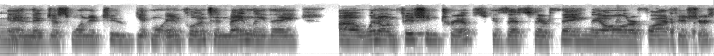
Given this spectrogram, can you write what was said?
Mm-hmm. and they just wanted to get more influence. And mainly they uh, went on fishing trips because that's their thing. They all are fly fishers.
